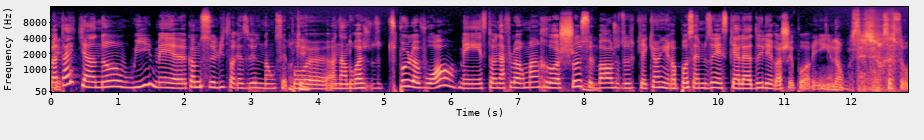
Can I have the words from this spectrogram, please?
Peut-être qu'il y en a, oui, mais euh, comme celui de Forestville, non, c'est pas euh, un endroit. Tu peux le voir, mais c'est un affleurement rocheux sur le mm. bord. Je veux dire, quelqu'un n'ira pas s'amuser à escalader les rochers pour rien. Non, c'est sûr. C'est sûr.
